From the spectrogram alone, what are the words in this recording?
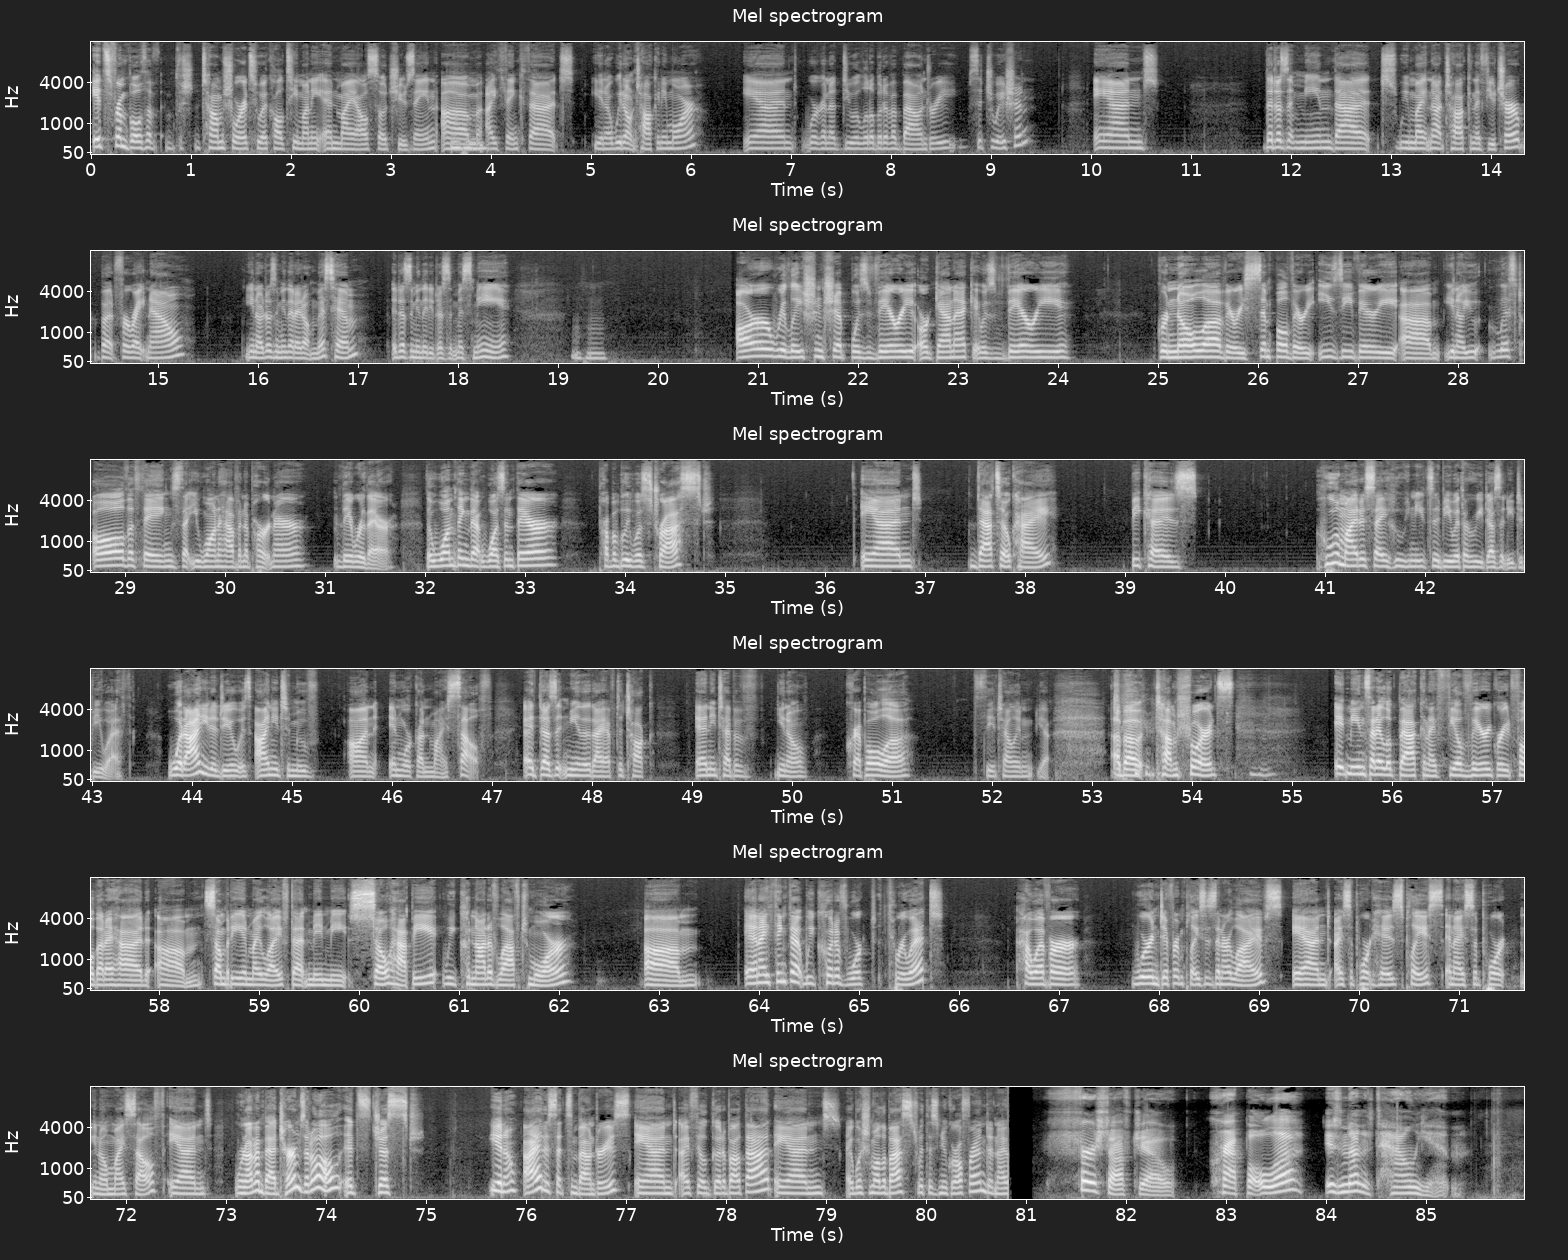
it's from both of Tom Schwartz, who I call T Money, and my also choosing. Um, Mm-hmm. I think that you know we don't talk anymore, and we're gonna do a little bit of a boundary situation, and that doesn't mean that we might not talk in the future. But for right now, you know, it doesn't mean that I don't miss him. It doesn't mean that he doesn't miss me. Our relationship was very organic. It was very granola, very simple, very easy, very um, you know, you list all the things that you want to have in a partner, they were there. The one thing that wasn't there probably was trust. And that's okay because who am I to say who he needs to be with or who he doesn't need to be with? What I need to do is I need to move on and work on myself. It doesn't mean that I have to talk any type of, you know, crapola. It's the Italian, yeah, about Tom Schwartz it means that I look back and I feel very grateful that I had um, somebody in my life that made me so happy. We could not have laughed more. Um, and I think that we could have worked through it. However, we're in different places in our lives and I support his place and I support, you know, myself and we're not on bad terms at all. It's just, you know, I had to set some boundaries and I feel good about that and I wish him all the best with his new girlfriend and I First off, Jo, crapola is not Italian.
